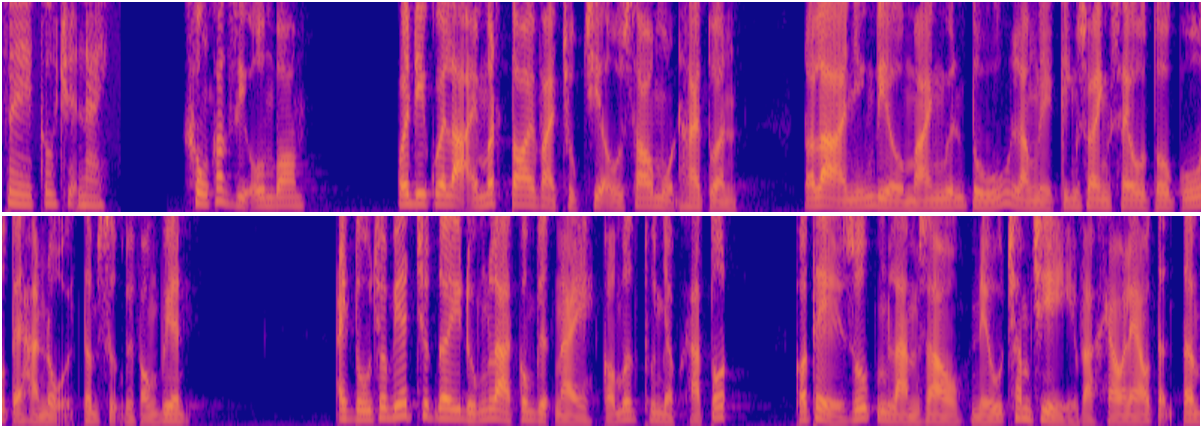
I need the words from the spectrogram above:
về câu chuyện này. Không khác gì ôm bom. Quay đi quay lại mất toi vài chục triệu sau một hai tuần. Đó là những điều mà anh Nguyễn Tú làm nghề kinh doanh xe ô tô cũ tại Hà Nội tâm sự với phóng viên. Anh Tú cho biết trước đây đúng là công việc này có mức thu nhập khá tốt, có thể giúp làm giàu nếu chăm chỉ và khéo léo tận tâm.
